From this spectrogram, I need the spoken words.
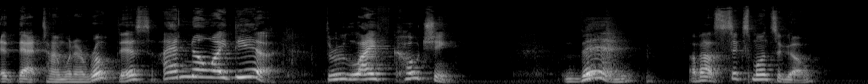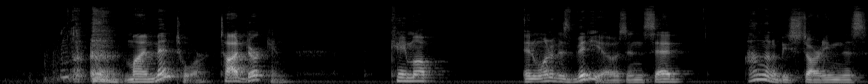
at that time when I wrote this. I had no idea. Through life coaching. Then, about six months ago, my mentor, Todd Durkin, came up in one of his videos and said, I'm going to be starting this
